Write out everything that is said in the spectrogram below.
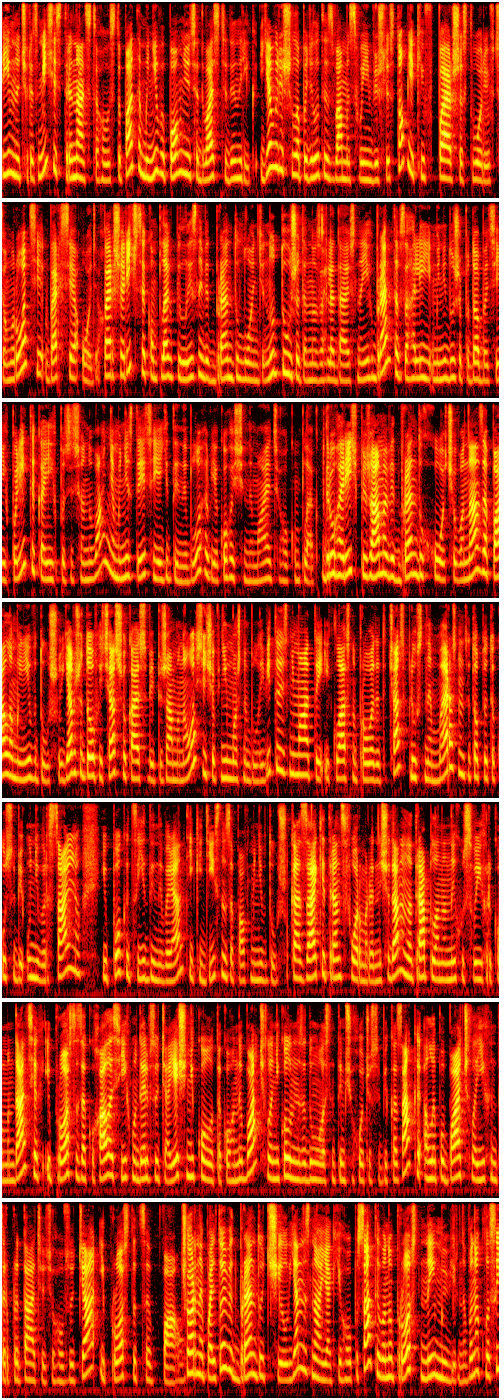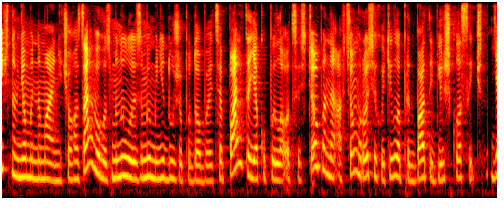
Рівно через місяць, 13 листопада, мені виповнюється 21 рік. І я вирішила поділитися з вами своїм вішлістом, який вперше створюю в цьому році версія одяг. Перша річ це комплект білизни від бренду Лонді. Ну дуже давно заглядаюсь на їх бренд. Та взагалі мені дуже подобається їх політика, їх позиціонування. Мені здається, я єдиний блогер, в якого ще немає цього комплекту. Друга річ піжама від бренду Хочу. Вона запала мені в душу. Я вже довгий час шукаю собі піжаму на осінь, щоб в ній можна було і відео знімати і класно проводити час, плюс не мерзнути, тобто таку собі універсальну. І поки це єдиний варіант, який дійсно запав мені в душу. Казаки трансформери. Нещодавно натрапила на них у своїх рекомендаціях і просто закохалась в їх модель взуття. Я ще ніколи такого не бачила, ніколи не задумувалась над тим, що хочу собі казаки, але побачила їх інтерпретацію цього взуття, і просто це вау. Чорне пальто від бренду Chill. Я не знаю, як його описати, воно просто неймовірне. Воно класичне, в ньому немає нічого зайвого. З минулої зими мені дуже подобається пальта. Я купила оце стьобане, а в цьому році хотіла придбати більш класичне. Як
